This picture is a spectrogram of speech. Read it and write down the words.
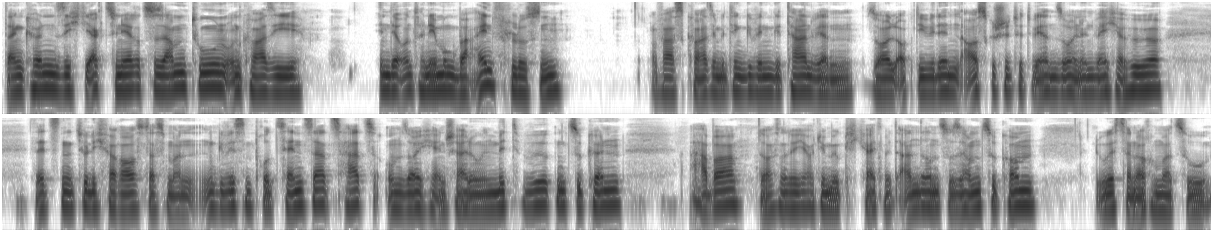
dann können sich die Aktionäre zusammentun und quasi in der Unternehmung beeinflussen, was quasi mit den Gewinnen getan werden soll, ob Dividenden ausgeschüttet werden sollen, in welcher Höhe. Setzt natürlich voraus, dass man einen gewissen Prozentsatz hat, um solche Entscheidungen mitwirken zu können. Aber du hast natürlich auch die Möglichkeit, mit anderen zusammenzukommen. Du wirst dann auch immer zu,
